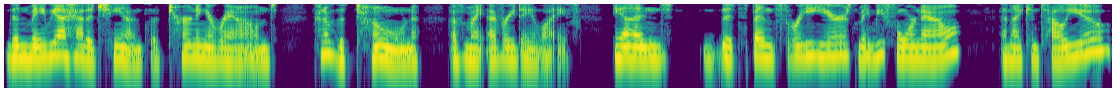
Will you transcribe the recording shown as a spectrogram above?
then maybe I had a chance of turning around kind of the tone of my everyday life. And it's been three years, maybe four now. And I can tell you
